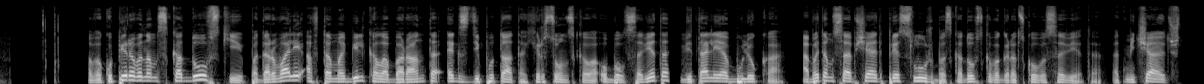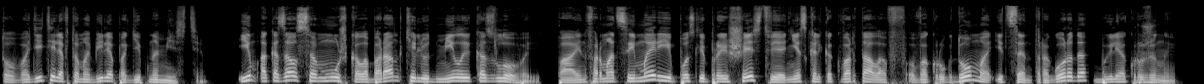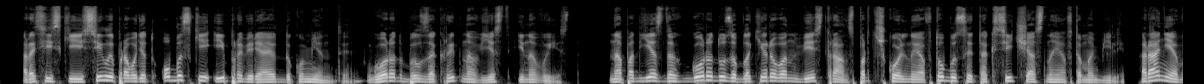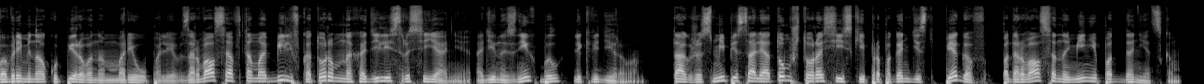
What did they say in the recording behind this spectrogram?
В оккупированном Скадовске подорвали автомобиль коллаборанта экс-депутата Херсонского облсовета Виталия Булюка. Об этом сообщает пресс-служба Скадовского городского совета. Отмечают, что водитель автомобиля погиб на месте. Им оказался муж коллаборантки Людмилы Козловой. По информации мэрии, после происшествия несколько кварталов вокруг дома и центра города были окружены. Российские силы проводят обыски и проверяют документы. Город был закрыт на въезд и на выезд. На подъездах к городу заблокирован весь транспорт, школьные автобусы, такси, частные автомобили. Ранее, во временно оккупированном Мариуполе, взорвался автомобиль, в котором находились россияне. Один из них был ликвидирован. Также СМИ писали о том, что российский пропагандист Пегов подорвался на мине под Донецком.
